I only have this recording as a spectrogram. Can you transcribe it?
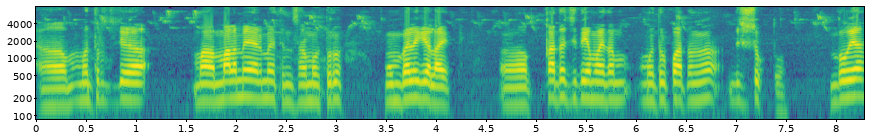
अं, मथुरच्या मा मला मिळायला माहितीनुसार मथुर मुंबईला गेला आहे कदाचित या मैदान मथुर पाहताना दिसू शकतो. बघूया.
